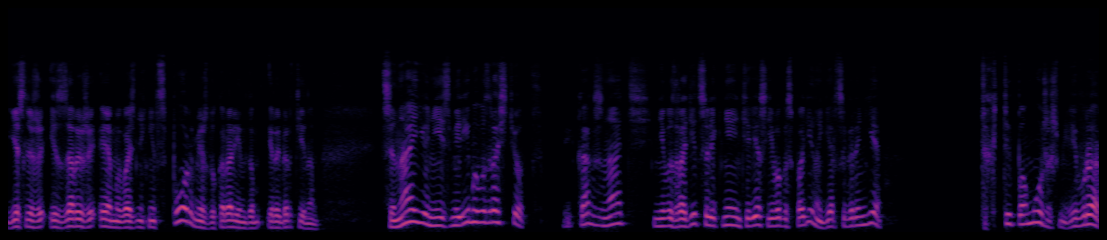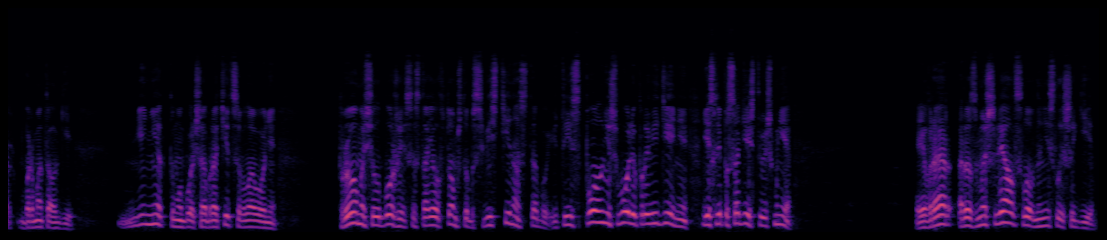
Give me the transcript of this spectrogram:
Если же из-за рыжей Эммы возникнет спор между Каролингом и Робертином, цена ее неизмеримо возрастет. И как знать, не возродится ли к ней интерес его господина, герцога Ренье. — Так ты поможешь мне, Эврар, — бормотал Ги. — Мне не к кому больше обратиться в Лаоне. Промысел Божий состоял в том, чтобы свести нас с тобой, и ты исполнишь волю провидения, если посодействуешь мне. — Эврар размышлял, словно не слыша Ги.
